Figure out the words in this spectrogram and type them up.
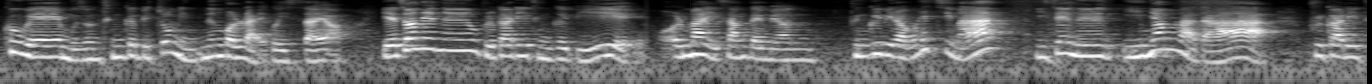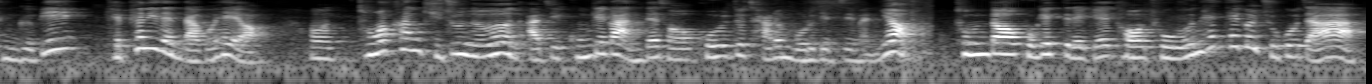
그 외에 무슨 등급이 좀 있는 걸로 알고 있어요. 예전에는 불가리 등급이 얼마 이상 되면 등급이라고 했지만 이제는 2년마다 불가리 등급이 개편이 된다고 해요. 어, 정확한 기준은 아직 공개가 안 돼서 골드 잘은 모르겠지만요. 좀 더 고객들에게 더 좋은 혜택을 주고자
